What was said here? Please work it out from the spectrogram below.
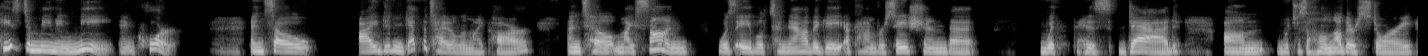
he's demeaning me in court. And so I didn't get the title in my car until my son was able to navigate a conversation that with his dad, um, which is a whole nother story,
